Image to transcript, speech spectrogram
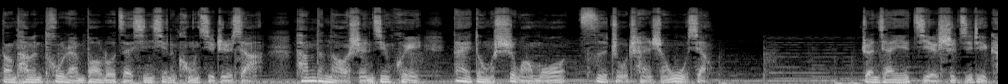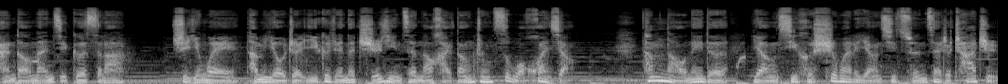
当他们突然暴露在新鲜的空气之下，他们的脑神经会带动视网膜自主产生物象。专家也解释，集体看到南极哥斯拉，是因为他们有着一个人的指引在脑海当中自我幻想，他们脑内的氧气和室外的氧气存在着差值，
